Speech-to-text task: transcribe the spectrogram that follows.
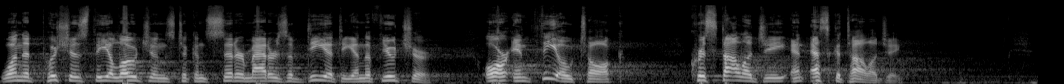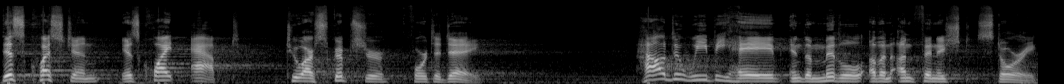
one that pushes theologians to consider matters of deity and the future, or in theotalk, Christology and eschatology. This question is quite apt to our scripture for today. How do we behave in the middle of an unfinished story?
